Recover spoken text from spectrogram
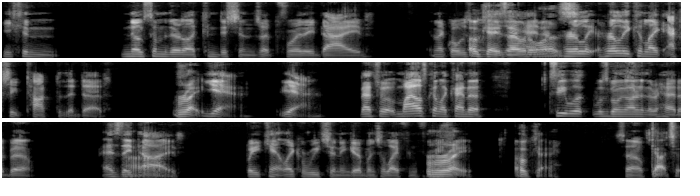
He can know some of their like conditions right before they died, and like what was Okay, is that what it was? Hurley Hurley can like actually talk to the dead. Right. Yeah, yeah. That's what Miles can like kind of see what was going on in their head about as they Ah. died, but he can't like reach in and get a bunch of life information. Right. Okay. So Gotcha.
